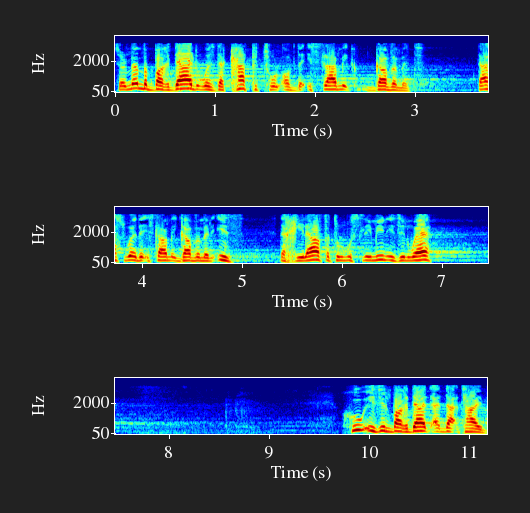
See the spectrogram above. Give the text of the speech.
So remember, Baghdad was the capital of the Islamic government. That's where the Islamic government is. The Khilafatul Muslimin is in where? Who is in Baghdad at that time?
